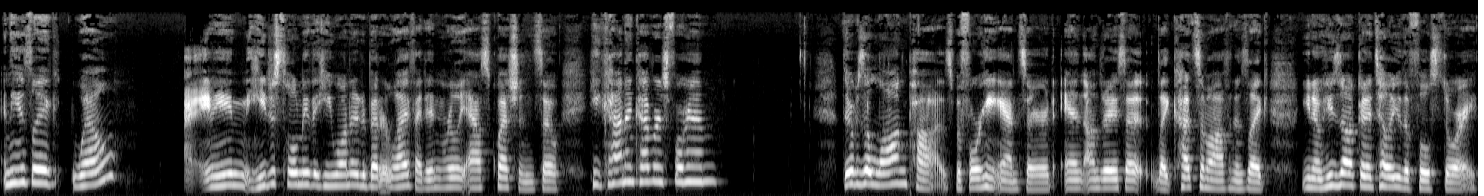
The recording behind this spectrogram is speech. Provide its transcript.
And he's like, well, I mean, he just told me that he wanted a better life. I didn't really ask questions. So he kind of covers for him there was a long pause before he answered, and Andres like cuts him off and is like, you know, he's not going to tell you the full story.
